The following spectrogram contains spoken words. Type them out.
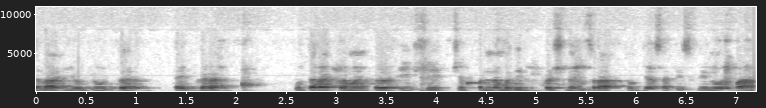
चला योग्य उत्तर टाईप करा. उत्तरा क्रमांक एकशे छप्पन्न मधील प्रश्न दुसरा तुमच्यासाठी स्क्रीनवर पहा.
